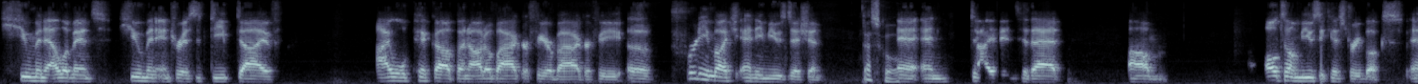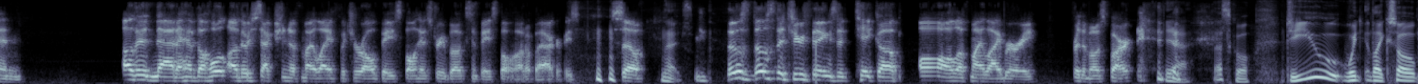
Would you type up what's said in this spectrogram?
human element, human interest deep dive, I will pick up an autobiography or biography of pretty much any musician That's cool. and, and dive into that. Um, also, music history books. And other than that, I have the whole other section of my life, which are all baseball history books and baseball autobiographies. so Nice. those those are the two things that take up all of my library for the most part. yeah, that's cool. Do you when like so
